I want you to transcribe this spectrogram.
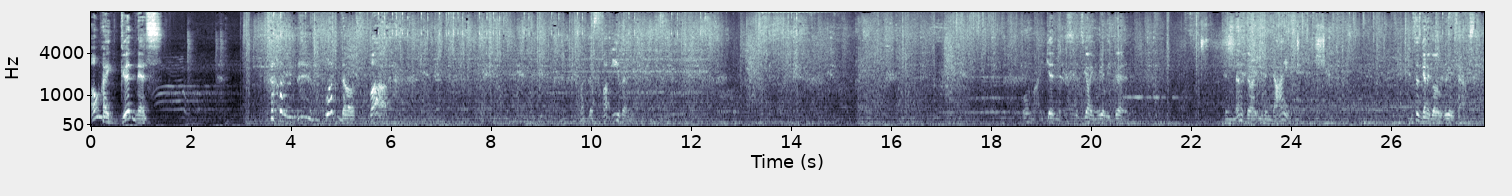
Oh my goodness! what the fuck? What the fuck even? Oh my goodness, it's going really good. And none of them are even dying. This is gonna go really fast.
